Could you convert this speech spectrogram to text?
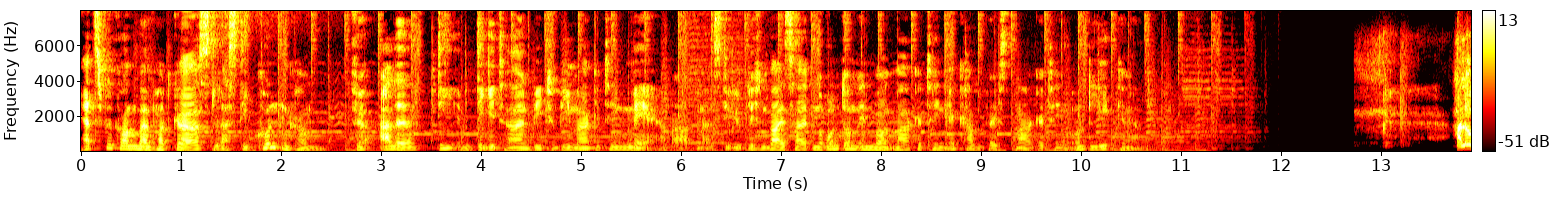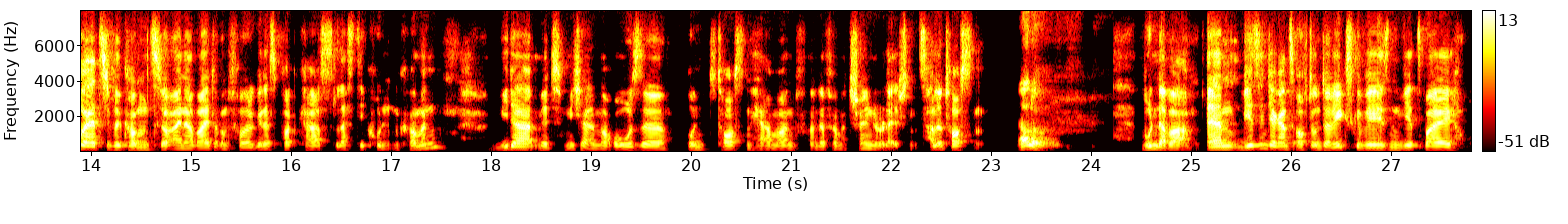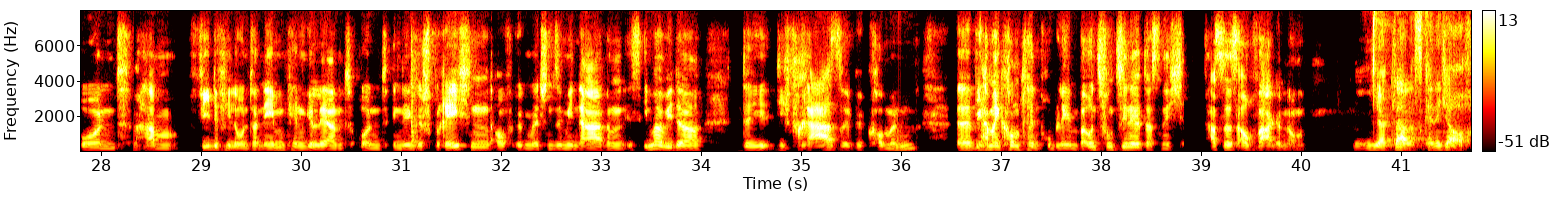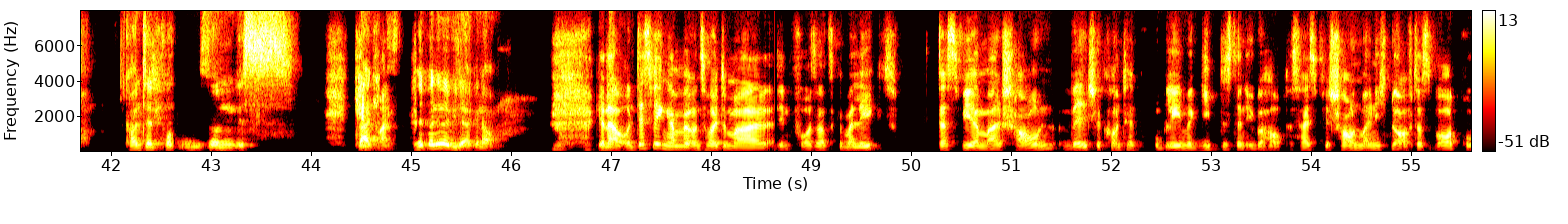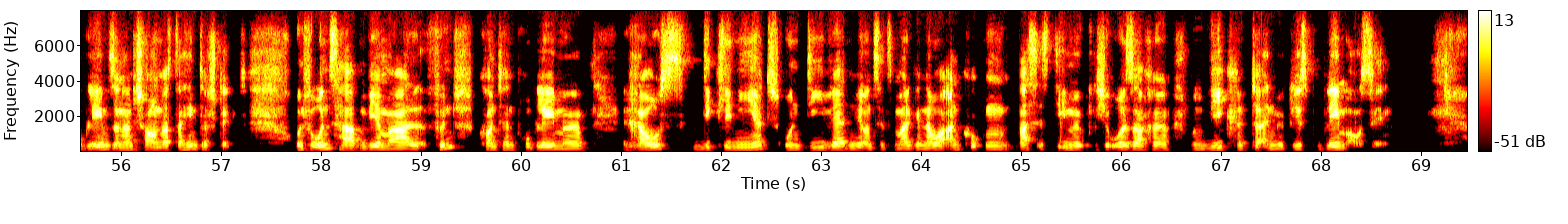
Herzlich willkommen beim Podcast Lass die Kunden kommen. Für alle, die im digitalen B2B-Marketing mehr erwarten als die üblichen Weisheiten rund um Inbound-Marketing, Account-Based Marketing und Lead-Generierung. Hallo, herzlich willkommen zu einer weiteren Folge des Podcasts Lass die Kunden kommen. Wieder mit Michael Marose und Thorsten Hermann von der Firma Chain Relations. Hallo Thorsten. Hallo. Wunderbar. Ähm, wir sind ja ganz oft unterwegs gewesen, wir zwei, und haben viele, viele Unternehmen kennengelernt und in den Gesprächen auf irgendwelchen Seminaren ist immer wieder die, die Phrase gekommen, äh, wir haben ein Content-Problem, bei uns funktioniert das nicht. Hast du das auch wahrgenommen? Ja klar, das kenne ich auch. Content-Problem ist, so ein, ist Kennt man. Hört man immer wieder, genau. Genau, und deswegen haben wir uns heute mal den Vorsatz überlegt, dass wir mal schauen, welche Content-Probleme gibt es denn überhaupt. Das heißt, wir schauen mal nicht nur auf das Wort Problem, sondern schauen, was dahinter steckt. Und für uns haben wir mal fünf Content-Probleme rausdekliniert und die werden wir uns jetzt mal genauer angucken. Was ist die mögliche Ursache und wie könnte ein mögliches Problem aussehen?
